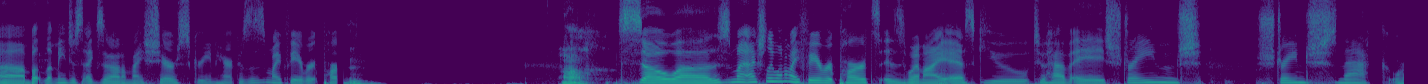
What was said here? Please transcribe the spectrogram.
Uh, but let me just exit out of my share screen here because this is my favorite part. Oh, So uh, this is my actually one of my favorite parts is when I ask you to have a strange, strange snack or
